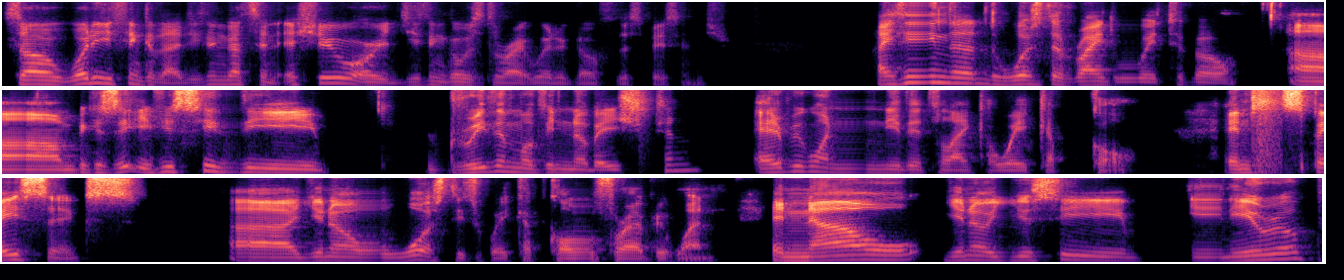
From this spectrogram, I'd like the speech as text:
So what do you think of that? Do you think that's an issue or do you think it was the right way to go for the space industry? I think that was the right way to go um, because if you see the rhythm of innovation everyone needed like a wake up call. And spacex uh, you know was this wake up call for everyone. And now you know you see in europe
